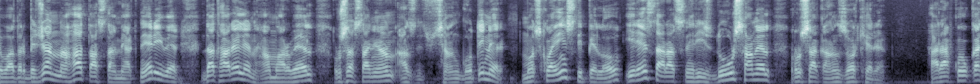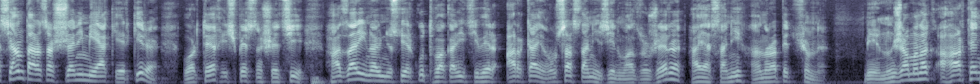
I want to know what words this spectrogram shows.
եւ Ադրբեջանն ահա տասնամյակներ ի վեր դադարել են համարվել ռուսաստանյան ազդեցության գոտիներ, Մոսկվային ստիպելով իրենց տարածքներից դուրս հանել ռուսական զորքերը։ Հարավկովկասյան տարածաշրջանի միակ երկիրը, որտեղ, ինչպես նշեցի, 1992 թվականից ի վեր արկային Ռուսաստանի զինված ուժերը Հայաստանի Հանրապետությունն է։ Միևնույն ժամանակ արդեն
